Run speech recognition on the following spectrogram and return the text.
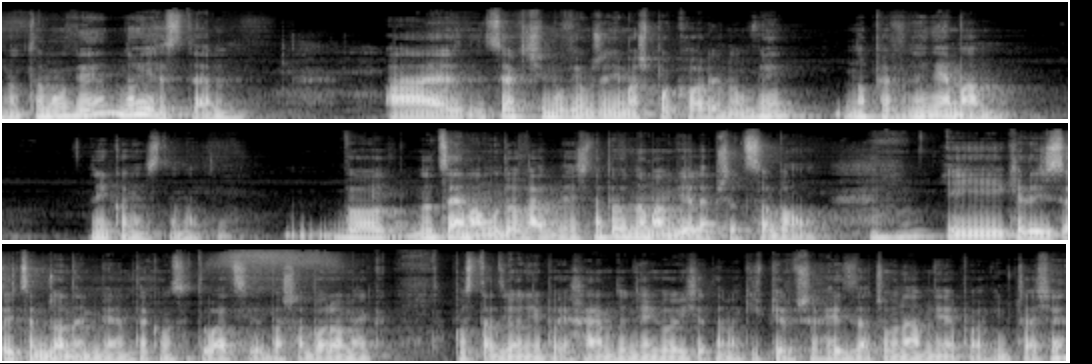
No to mówię, no jestem. A co jak ci mówią, że nie masz pokory? No mówię, no pewnie nie mam. No i koniec tematu. Bo no co ja mam udowadniać? Na pewno mam wiele przed sobą. I kiedyś z ojcem Johnem miałem taką sytuację, Basza Borom, jak po stadionie pojechałem do niego i się tam jakiś pierwszy hejt zaczął na mnie po jakimś czasie.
